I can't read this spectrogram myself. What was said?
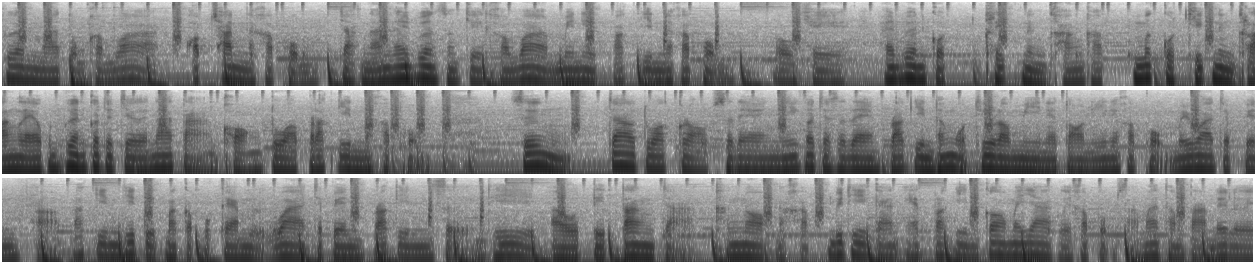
เพื่อนๆ มาตรงคำว่า Option นะครับผม จากนั้นให้เพื่อนสังเกตคำว่า Manage Plugin นะครับผม โอเค ให้เพื่อนกดคลิก 1 ครั้งครับ เมื่อกดคลิก 1 ครั้งแล้วเพื่อนๆ ก็จะเจอหน้าต่างของตัวปลั๊กอินนะครับผม ซึ่ง เจ้าตัวกรอบแสดงนี้ก็จะแสดงปลั๊กอินทั้งหมดที่เรามีในตอนนี้นะครับผมไม่ว่าจะเป็นปลั๊กอินที่ติดมากับโปรแกรม หรือว่าจะเป็นปลั๊กอินเสริมที่เราติดตั้งจากข้างนอกนะครับวิธีการแอดปลั๊กอินก็ไม่ยากเลยครับผมสามารถทำตามได้เลย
